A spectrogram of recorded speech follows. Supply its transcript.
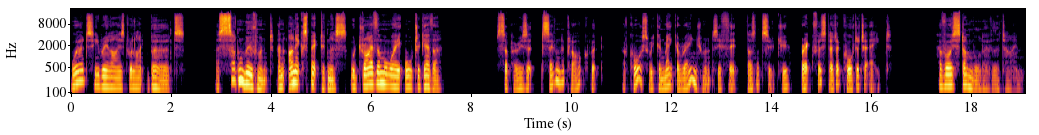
Words, he realized, were like birds. A sudden movement, an unexpectedness, would drive them away altogether. Supper is at seven o'clock, but of course we can make arrangements if it doesn't suit you. Breakfast at a quarter to eight. Her voice stumbled over the time.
